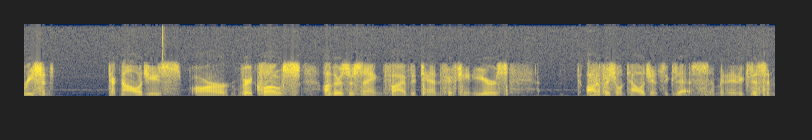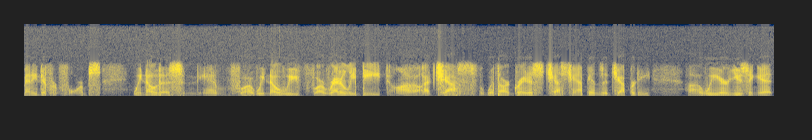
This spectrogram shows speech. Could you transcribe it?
recent technologies are very close. Others are saying 5 to 10, 15 years. Artificial intelligence exists. I mean, it exists in many different forms. We know this, and, and uh, we know we are readily beat uh, at chess with our greatest chess champions at Jeopardy. Uh, we are using it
